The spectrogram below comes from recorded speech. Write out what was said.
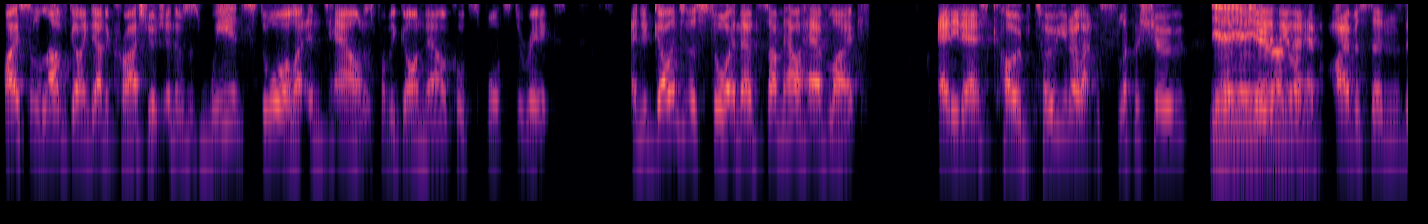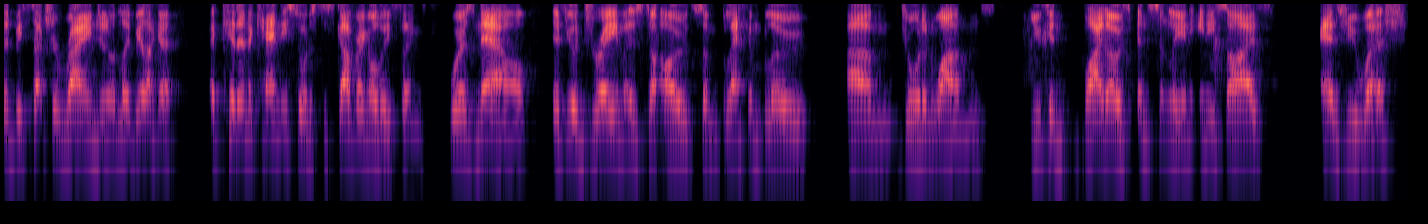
I used to love going down to Christchurch. And there was this weird store like in town, it's probably gone now, called Sports Direct. And you'd go into the store and they'd somehow have like Adidas Kobe 2, you know, like the slipper shoe. Yeah, yeah, yeah. There. They'd have Iversons. There'd be such a range, and it would be like a, a kid in a candy store just discovering all these things. Whereas now, if your dream is to own some black and blue um, Jordan ones, you can buy those instantly in any size as you wish,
